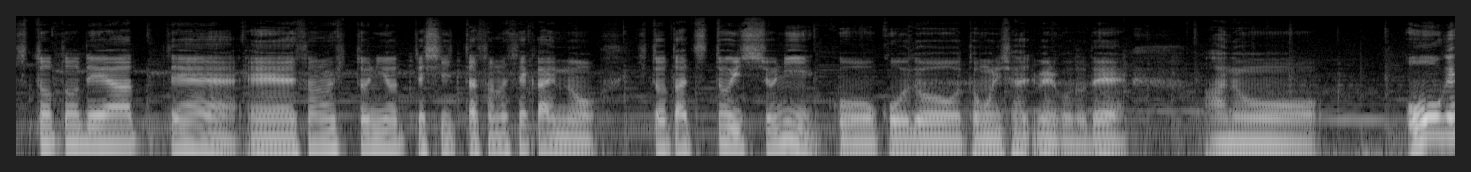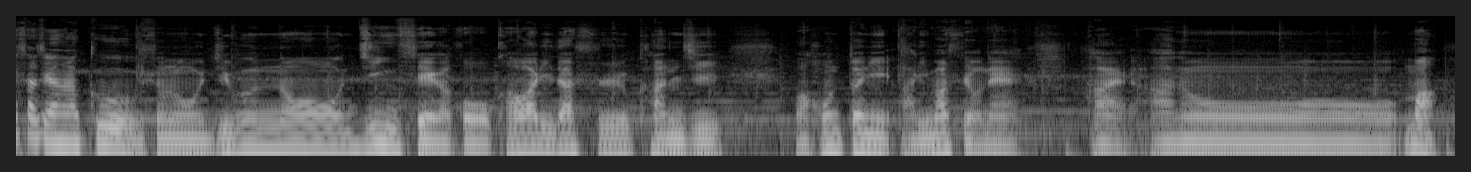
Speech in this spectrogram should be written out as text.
人と出会って、えー、その人によって知ったその世界の人たちと一緒にこう行動を共にし始めることであのー、大げさじゃなくその自分の人生がこう変わりだす感じは本当にありますよね。はいあのー、まあ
